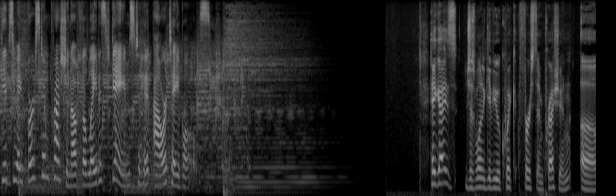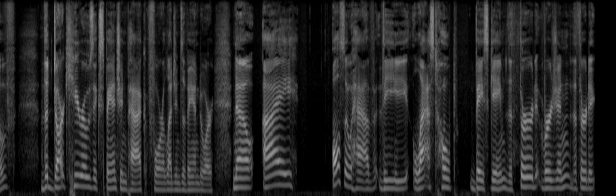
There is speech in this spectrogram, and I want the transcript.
gives you a first impression of the latest games to hit our tables. Hey guys, just want to give you a quick first impression of the Dark Heroes expansion pack for Legends of Andor. Now, I also have the Last Hope base game, the third version, the third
